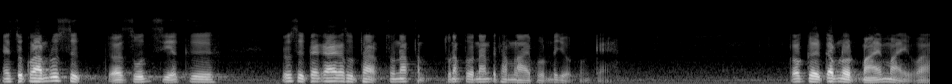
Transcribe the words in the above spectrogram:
ในสุดความรู้สึกสูญเสียคือรู้สึกใกล้ๆกับสุนัขสุนัขสุนัขตัวนั้นไปทำลายผลประโยชน์ของแก ก็เกิดกำหนดหมายใหม่ว่า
